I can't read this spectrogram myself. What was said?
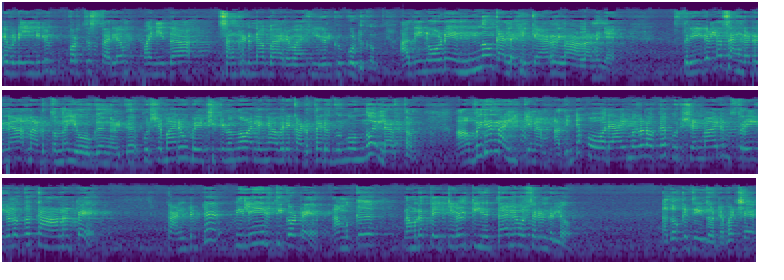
എവിടെയെങ്കിലും കുറച്ച് സ്ഥലം വനിതാ സംഘടനാ ഭാരവാഹികൾക്ക് കൊടുക്കും. അതിനോട് എന്നും കലഹിക്കാറുള്ള ആളാണ് ഞാൻ. സ്ത്രീകളുടെ സംഘടന നടത്തുന്ന യോഗങ്ങൾക്ക് പുരുഷന്മാരെ ഉപേക്ഷിക്കണമെന്നോ അല്ലെങ്കിൽ അവരെ കടത്തരുതെന്നോ ഒന്നും അല്ല അർത്ഥം. അവർ നയിക്കണം. അതിന്റെ പോരായ്മകളൊക്കെ പുരുഷന്മാരും സ്ത്രീകളൊക്കെ കാണട്ടെ. കണ്ടിട്ട് വിലയിരുത്തിക്കോട്ടെ. നമുക്ക് നമ്മുടെ തെറ്റുകൾ തിരുത്താൻ അവസരമുണ്ടല്ലോ. അതൊക്കെ ചെയ്തോട്ടെ. പക്ഷെ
